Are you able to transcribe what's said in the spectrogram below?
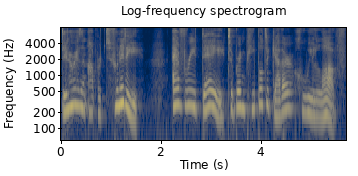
dinner is an opportunity every day to bring people together who we love,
